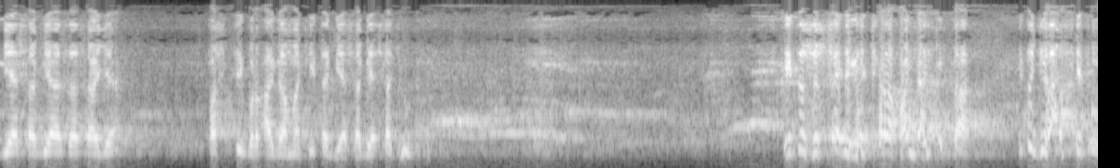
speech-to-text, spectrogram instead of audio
biasa-biasa saja, pasti beragama kita biasa-biasa juga. Itu sesuai dengan cara pandang kita. Itu jelas itu.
